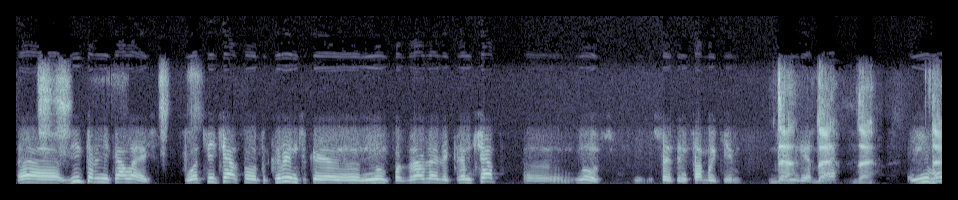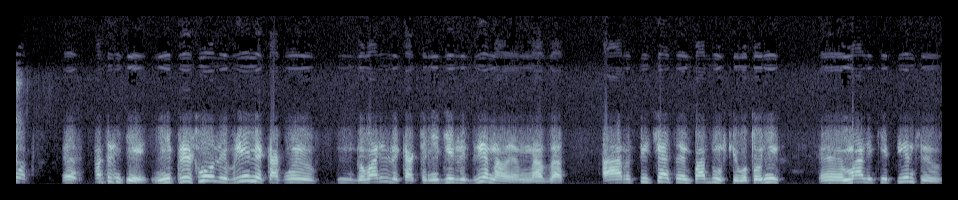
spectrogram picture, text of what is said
Э, Виктор Николаевич, вот сейчас вот крымская, ну, поздравляли крымчат, э, ну, с, с этим событием. Да, лет, да, да, да. И да. вот, э, смотрите, не пришло ли время, как вы говорили как-то недели две, наверное, назад, а распечатаем подушки. Вот у них э, маленькие пенсии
